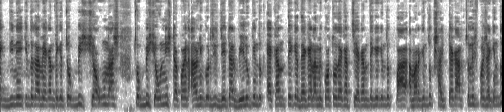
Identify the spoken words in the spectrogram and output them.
একদিনেই কিন্তু আমি এখান থেকে চব্বিশশো উনাশ, চব্বিশশো উনিশটা কয়েন আর্নিং করেছি, যেটার ভ্যালু কিন্তু এখান থেকে দেখেন আমি কত দেখাচ্ছি, এখান থেকে কিন্তু আমার কিন্তু ষাট টাকা আটচল্লিশ পয়সা কিন্তু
